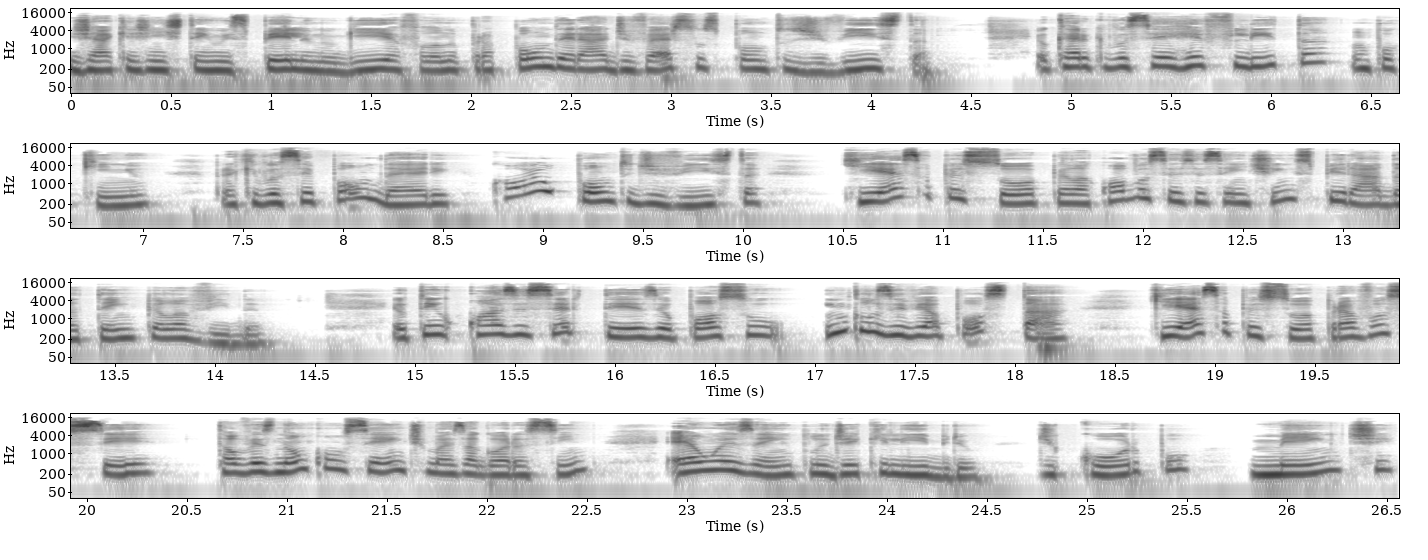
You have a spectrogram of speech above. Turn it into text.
já que a gente tem o espelho no guia falando para ponderar diversos pontos de vista, eu quero que você reflita um pouquinho para que você pondere qual é o ponto de vista que essa pessoa pela qual você se sente inspirada tem pela vida. Eu tenho quase certeza, eu posso inclusive apostar que essa pessoa para você, talvez não consciente, mas agora sim, é um exemplo de equilíbrio de corpo, mente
